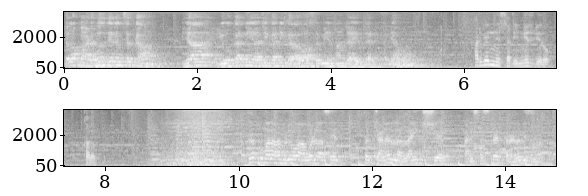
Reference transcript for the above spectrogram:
त्याला पाठबळ देण्याचं काम या युवकांनी या ठिकाणी करावं असं मी यांना जाहीर त्या ठिकाणी आव्हान आरबीएन न्यूजसाठी न्यूज ब्युरो खालापूर. जर तुम्हाला हा व्हिडिओ आवडला असेल तर चॅनलला लाईक शेअर आणि सबस्क्राईब करायला विसरू नका.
